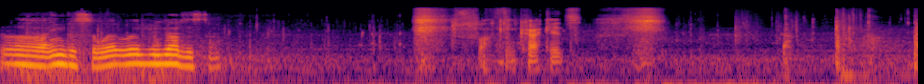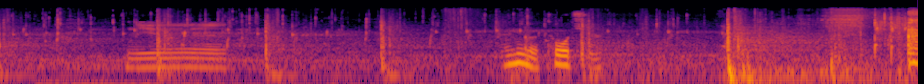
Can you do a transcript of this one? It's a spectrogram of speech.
Oh, imbecile. Where, where did you go this time? Fucking crackheads. Yeah. I need a torch now.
